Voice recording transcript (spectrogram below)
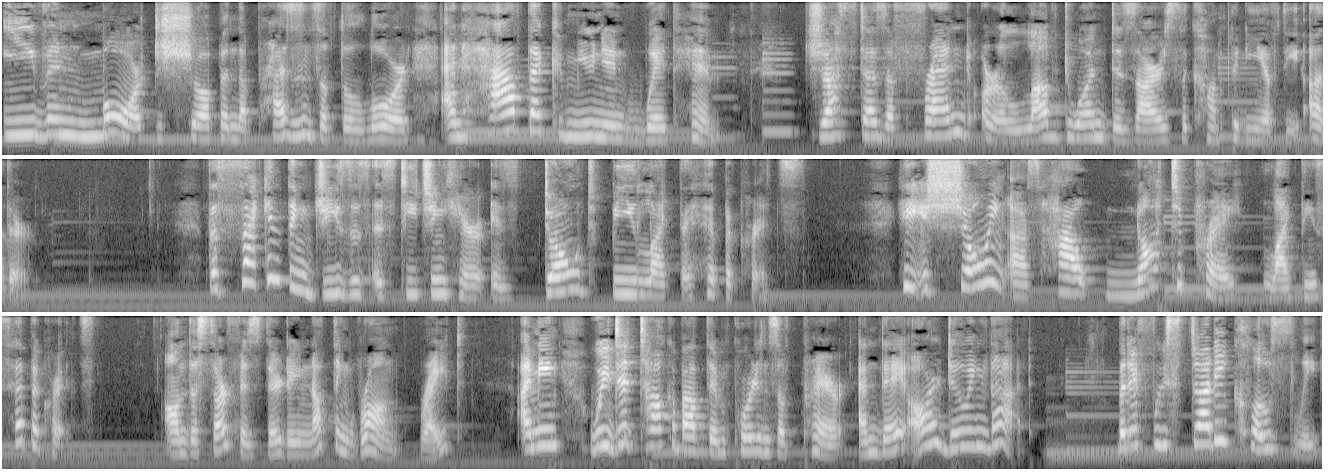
even more to show up in the presence of the Lord and have that communion with Him, just as a friend or a loved one desires the company of the other. The second thing Jesus is teaching here is don't be like the hypocrites. He is showing us how not to pray like these hypocrites. On the surface, they're doing nothing wrong, right? I mean, we did talk about the importance of prayer, and they are doing that. But if we study closely,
